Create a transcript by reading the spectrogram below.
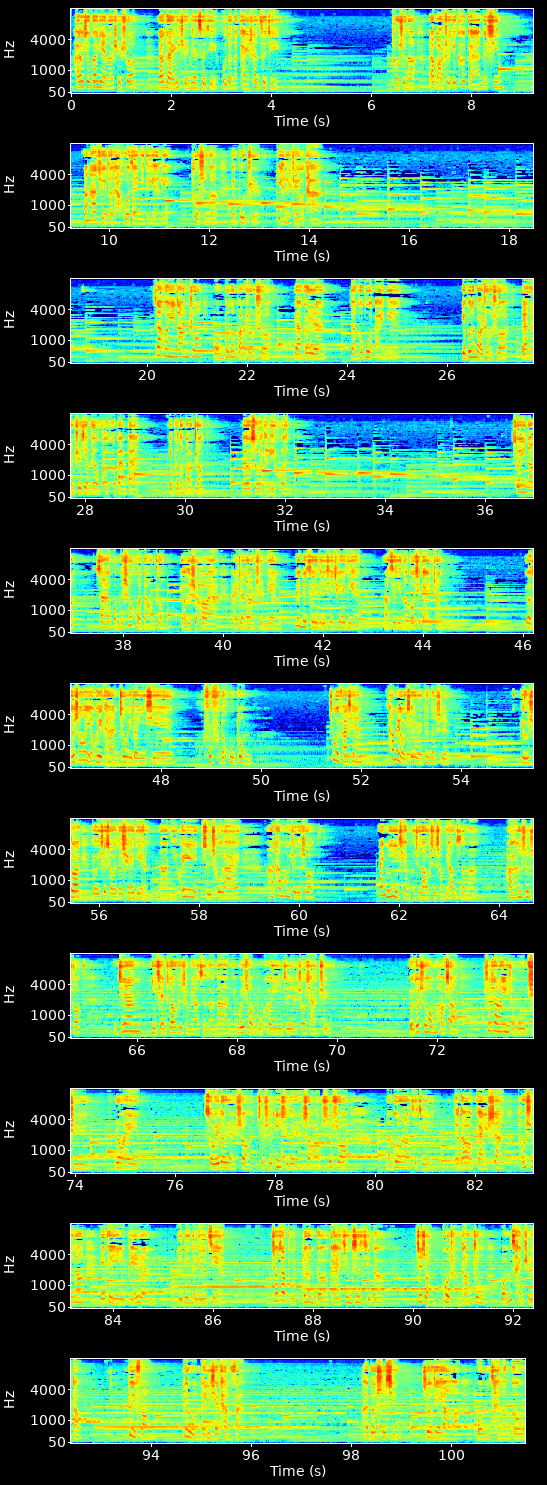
还有些观点呢，是说要敢于直面自己，不断的改善自己，同时呢，要保持一颗感恩的心，让他觉得他活在你的眼里，同时呢，也不止眼里只有他。在婚姻当中，我们不能保证说两个人能够过百年，也不能保证说两个人之间没有磕磕绊绊。也不能保证没有所谓的离婚，所以呢，在我们的生活当中，有的时候呀，还真的要直面面对自己的一些缺点，让自己能够去改正。有的时候也会看周围的一些夫妇的互动，就会发现他们有些人真的是，比如说有一些所谓的缺点，那你会指出来。然后他们会觉得说：“哎，你以前不知道我是什么样子的吗？”好像是说：“你既然以前知道我是什么样子的，那你为什么不可以一直忍受下去？”有的时候我们好像出现了一种误区，认为所谓的忍受就是一直的忍受，而不是说能够让自己得到改善，同时呢，也给予别人一定的理解。就在不断的改进自己的这种过程当中，我们才知道对方对我们的一些看法。很多事情只有这样了，我们才能够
